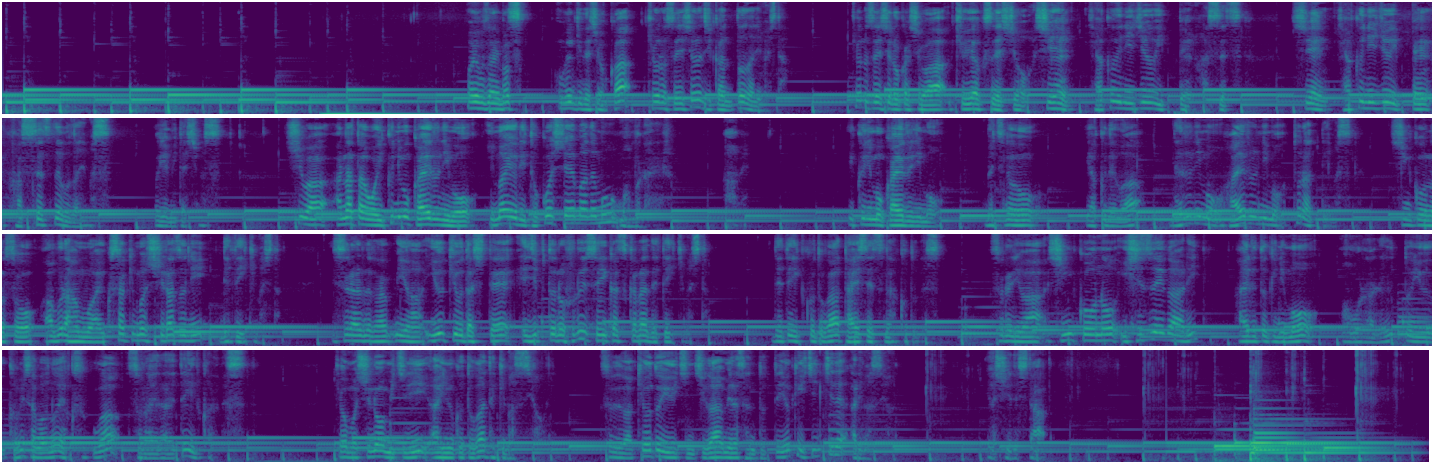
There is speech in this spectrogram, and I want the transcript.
おはようございます。お元気でしょうか？今日の聖書の時間となりました。今日の聖書の箇所は旧約聖書詩編121編8節。詩編121編8節でございます。お読みいたします。主はあなたを行くにも帰るにも今より常しえまでも守られる。行くにも帰るにも別の訳では寝るにも入るにもとなっています。信仰の僧アブラハムは行く先も知らずに出て行きました。イスラエルの民は勇気を出してエジプトの古い生活から出て行きました。出ていくことが大切なことです。それには信仰の礎があり入る時にも守られるという神様の約束が備えられているからです。今日も主の道に歩むことができますように。それでは今日という一日が皆さんにとって良き一日でありますように。よしでした。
